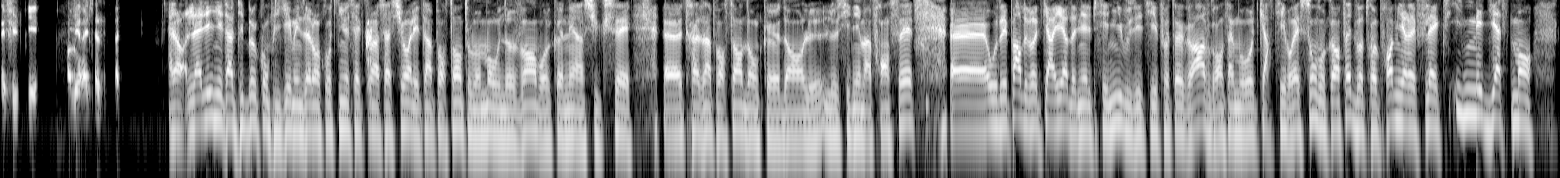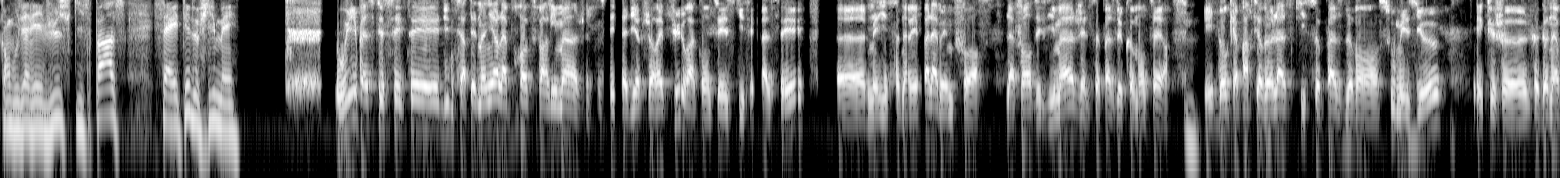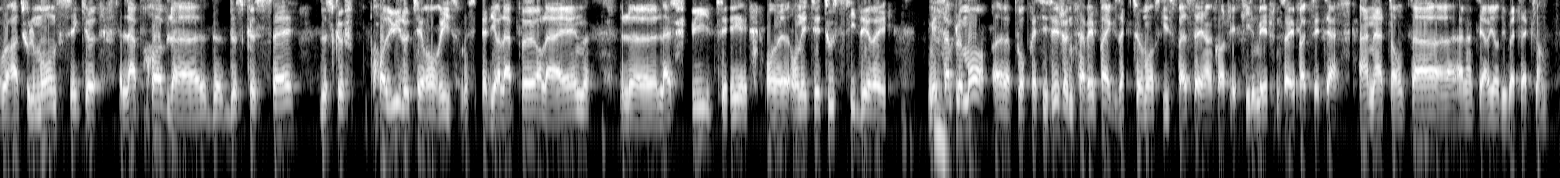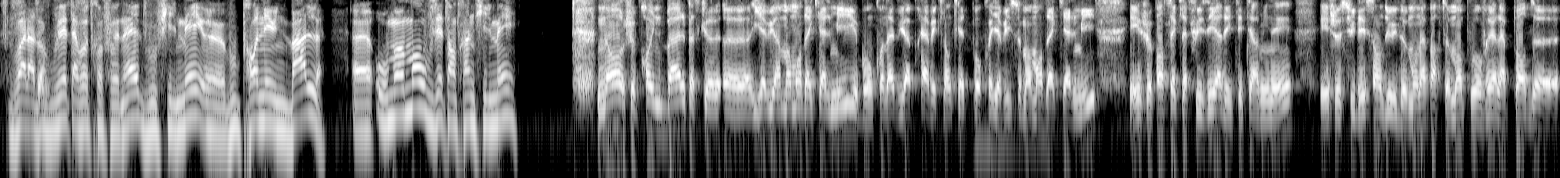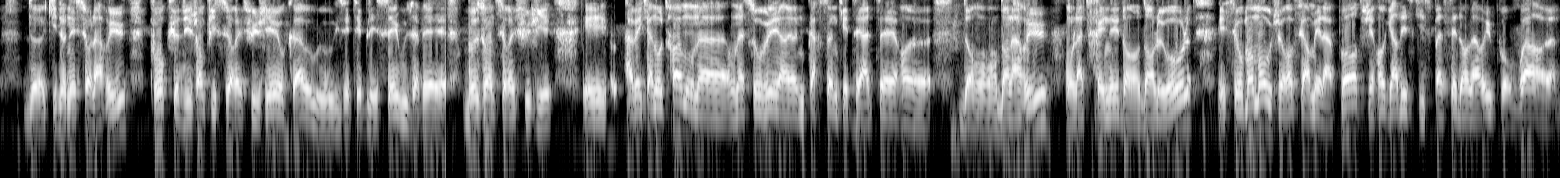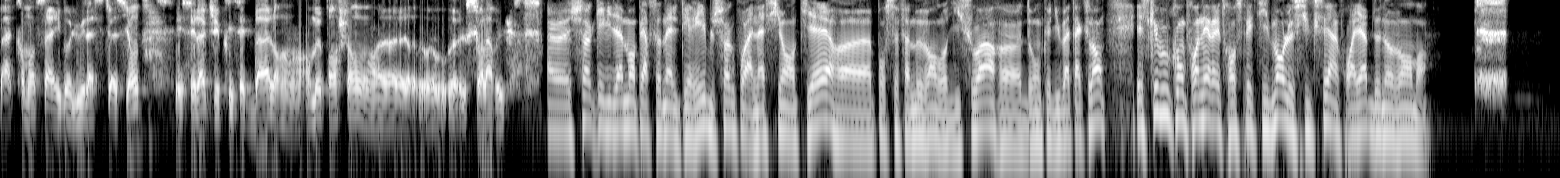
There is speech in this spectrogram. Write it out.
réfugié, premier étage alors la ligne est un petit peu compliquée, mais nous allons continuer cette conversation. Elle est importante au moment où Novembre connaît un succès euh, très important donc euh, dans le, le, cinéma français. Euh, au départ de votre carrière, Daniel Pseni, vous étiez photographe, grand amoureux de Cartier-Bresson. Donc en fait, votre premier réflexe immédiatement quand vous avez vu ce qui se passe, ça a été de filmer. Oui, parce que c'était d'une certaine manière la preuve par l'image. C'est-à-dire que j'aurais pu raconter ce qui s'est passé, euh, mais ça n'avait pas la même force. La force des images, elle se passe de commentaires. Mm. Et donc à partir de là, ce qui se passe devant sous mes yeux et que je, je donne à voir à tout le monde, c'est que la preuve de, de ce que c'est, de ce que produit le terrorisme, c'est-à-dire la peur, la haine, le, la fuite, et on, on était tous sidérés. Mais simplement, euh, pour préciser, je ne savais pas exactement ce qui se passait hein, quand j'ai filmé. Je ne savais pas que c'était un, attentat euh, à l'intérieur du Bataclan. Voilà, donc, vous êtes à votre fenêtre, vous filmez, euh, vous prenez une balle. au moment où vous êtes en train de filmer, non, je prends une balle parce que euh, il y a eu un moment d'accalmie, bon qu'on a vu après avec l'enquête pourquoi il y avait eu ce moment d'accalmie, et je pensais que la fusillade était terminée, et je suis descendu de mon appartement pour ouvrir la porte de, de, qui donnait sur la rue pour que des gens puissent se réfugier au cas où ils étaient blessés ou ils avaient besoin de se réfugier. Et avec un autre homme, on a on a sauvé une personne qui était à terre euh, dans dans la rue, on l'a traîné dans dans le hall, et c'est au moment où je refermais la porte, j'ai regardé ce qui se passait dans la rue pour voir euh, bah, comment ça a évolué la situation. Et c'est là que j'ai pris cette balle en, me penchant euh, sur la rue. Euh, choc évidemment personnel terrible, choc pour la nation entière, euh, pour ce fameux vendredi soir euh, donc du Bataclan. Est-ce que vous comprenez rétrospectivement le succès incroyable de novembre?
